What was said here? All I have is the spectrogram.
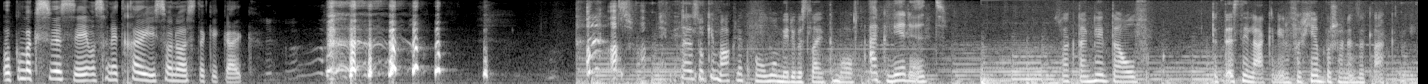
hoekom ek so sê, ons gaan net gou hierson na 'n stukkie kyk. Dit is ook nie maklik vir hom om hierdie besluit te maak. Ek weet dit. So ek dink net half dit is nie lekker nie. Vir geen persoon is dit lekker nie.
